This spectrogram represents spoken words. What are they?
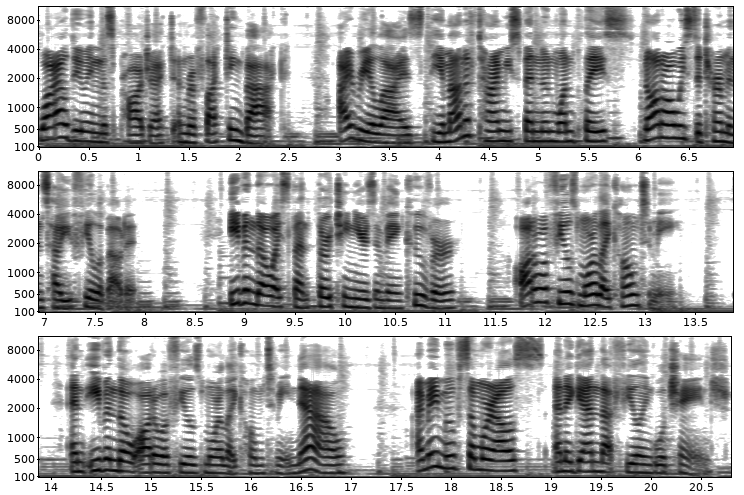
While doing this project and reflecting back, I realized the amount of time you spend in one place not always determines how you feel about it. Even though I spent 13 years in Vancouver, Ottawa feels more like home to me. And even though Ottawa feels more like home to me now, I may move somewhere else, and again, that feeling will change.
